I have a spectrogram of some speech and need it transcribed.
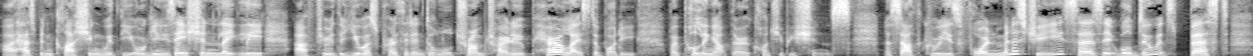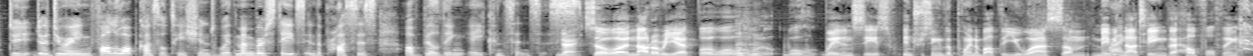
uh, has been clashing with the organization lately after the US President Donald Trump tried to paralyze the body by pulling out their contributions. Now, South Korea's foreign ministry says it will do its best do, do, during follow up consultations with member states in the process of building a consensus. Right. So, uh, not over yet, but we'll, mm-hmm. we'll, we'll wait and see. It's interesting interesting the point about the U.S. Um, maybe right. not being the helpful thing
